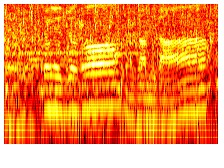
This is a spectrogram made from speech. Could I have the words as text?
네, 시청해주셔서 감사합니다.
